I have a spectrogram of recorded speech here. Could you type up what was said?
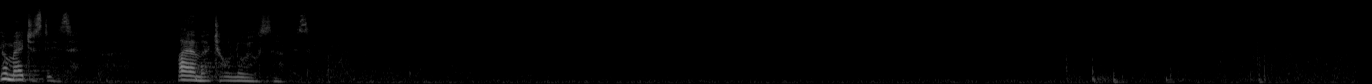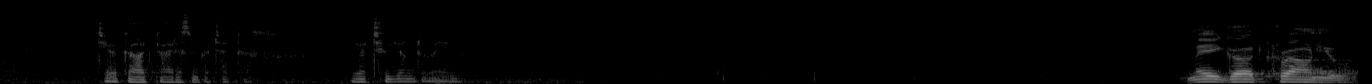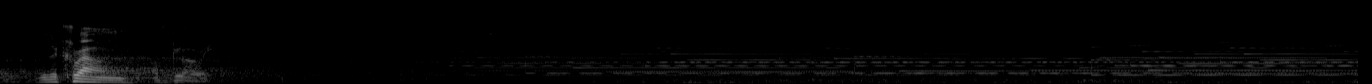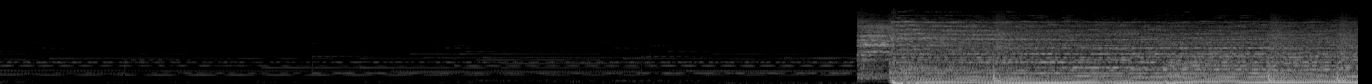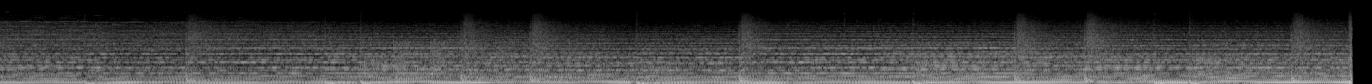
Your Majesties, I am at your loyal service. Dear God, guide us and protect us. We are too young to reign. May God crown you with a crown of glory.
